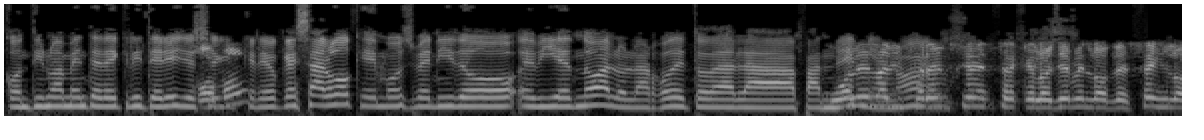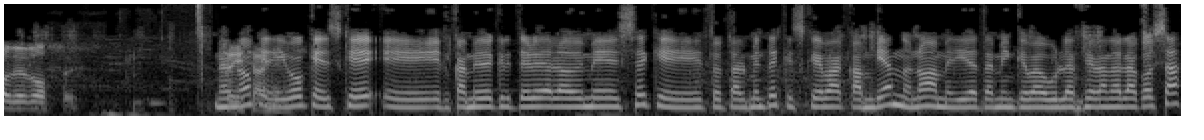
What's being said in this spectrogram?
continuamente de criterio. Yo sé- creo que es algo que hemos venido viendo a lo largo de toda la pandemia. ¿Cuál es la ¿no? diferencia entre que lo lleven los de 6 y los de 12? No, no, que digo que es que eh, el cambio de criterio de la OMS que totalmente que es que va cambiando, ¿no? A medida también que va evolucionando la cosa,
